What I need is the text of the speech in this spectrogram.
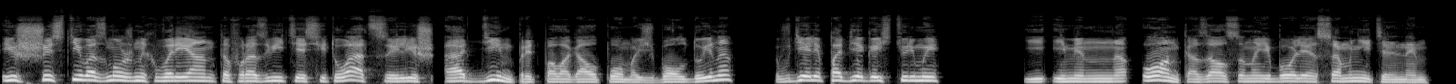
Из шести возможных вариантов развития ситуации лишь один предполагал помощь Болдуина в деле побега из тюрьмы, и именно он казался наиболее сомнительным.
